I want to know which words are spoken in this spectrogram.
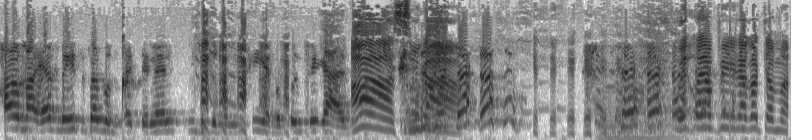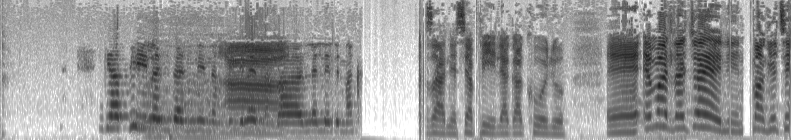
Hawu ma yazi beyithi sazongiqedelela imbizo ngomthiya ngokunsikazi. ah suka We- uyaphila kodwa ma Ngiyaphila njani mina ngibingelele Ah. nabalaleli emakhaya. zane siyaphila kakhulu eh emadletsheni noma ngithi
